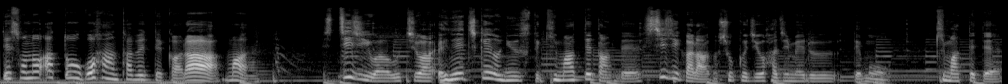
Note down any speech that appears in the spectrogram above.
でその後ご飯食べてからまあ7時はうちは NHK のニュースって決まってたんで7時からの食事を始めるってもう決まってて。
